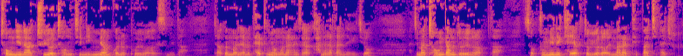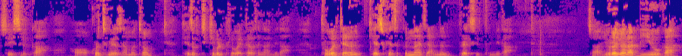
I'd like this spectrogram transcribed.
총리나 주요 정치인 임명권을 보유하고 있습니다. 자, 그건 뭐냐면 대통령 권한 행사가 가능하다는 얘기죠. 하지만 정당 조직은 없다. 그래서 국민이 개혁적 요를 얼마나 뒷받침해 줄 수 있을까? 어, 그런 측면에서 한번 좀 계속 지켜볼 필요가 있다고 생각합니다. 두 번째는 계속해서 끝나지 않는 브렉시트입니다. 자, 유럽연합 EU가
